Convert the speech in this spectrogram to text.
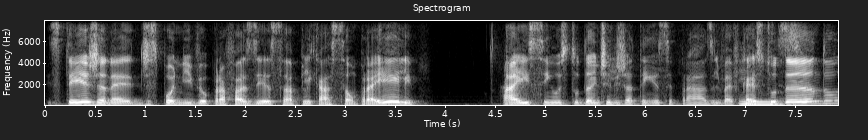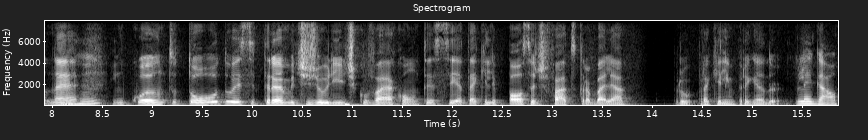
esteja né, disponível para fazer essa aplicação para ele, Aí sim o estudante ele já tem esse prazo, ele vai ficar Isso. estudando, né? Uhum. Enquanto todo esse trâmite jurídico vai acontecer até que ele possa de fato trabalhar para aquele empregador. Legal.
